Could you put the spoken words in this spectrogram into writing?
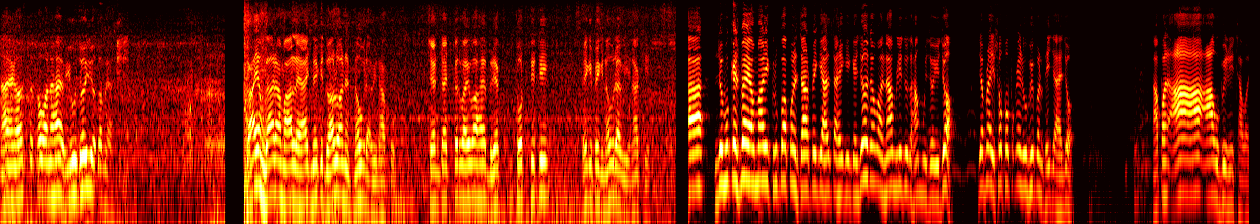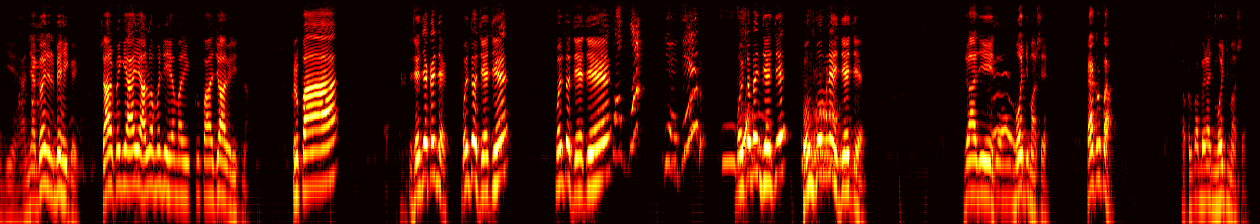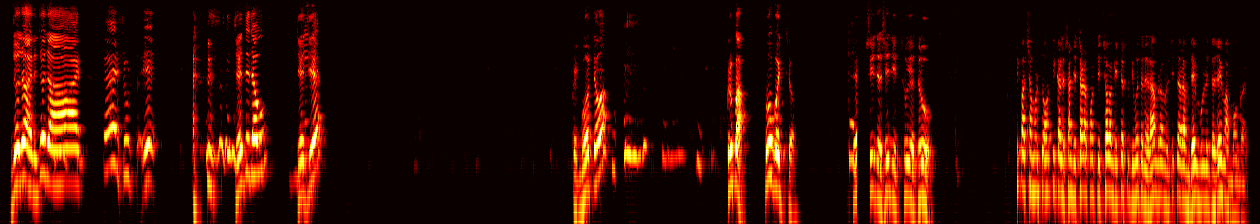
નારાયણ અસ્ત થવાના હે વ્યૂ જોઈ લો તમે. કાયમ ગારામાં હાલે, આજ મેં કીધું, હાલો આને નવરાવી નાખું. સેનિટાઈઝ કરવા આવ્યા હે બ્રેક તોડતી હતી. ભેગી ભેગી નવરાવી નાખી. આ, જો મુકેશભાઈ, અમારી કૃપા પણ ચાર પૈકી હાલતા હે, કે જો તમારું નામ લીધું તો સામું જોયું. જો, જે હમણાં એ સોફો પકડીને ઊભી પણ થઈ જાય, જો. આ આ આ આ ઊભી નહીં થવા દઈએ. અહીંયા ગઈ ને બેસી ગઈ. ચાર પૈકી આ હાલવા માંડી છે અમારી કૃપા જો આવી રીતના. કૃપા. જે જે કહી દે. બોલતો જે જે. બોલતો જે જે જે. જે બોલ તો બેન જે જે. ભૂમ ભૂમ નહીં, જે જે. જો આજી મોજમાં છે. કા કૃપા? કૃપા બેન આજ મોજમાં છે. જો જાય જો જાય એ શૂટ એ. જે જે જાવું જે જે. કઈ ગોત્યો કૃપા, હું છો. સીધે સીધી થ્રુ એ થ્રુ પાછા મળશું આવતીકાલે સાંજે સાડા પાંચથી છ વાગે, ત્યાં સુધી બધાને રામ રામ સીતારામ, જય મુરલીધર, જય માં મોગલ.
